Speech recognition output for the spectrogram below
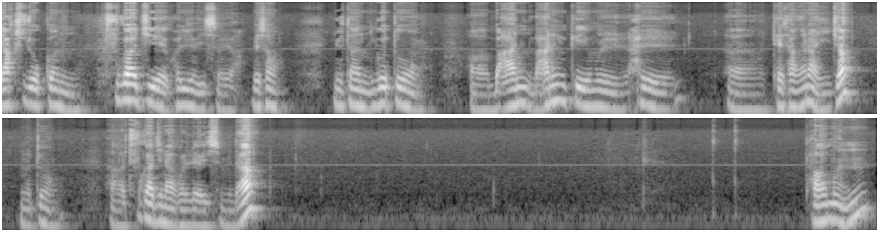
약수 조건 두 가지에 걸려 있어요. 그래서 일단 이것도 어, 많, 많은 게임을 할 어, 대상은 아니죠. 이것도 어, 두 가지나 걸려 있습니다. 다음은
